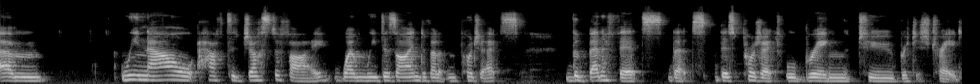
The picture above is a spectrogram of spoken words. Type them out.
Um, we now have to justify when we design development projects the benefits that this project will bring to British trade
